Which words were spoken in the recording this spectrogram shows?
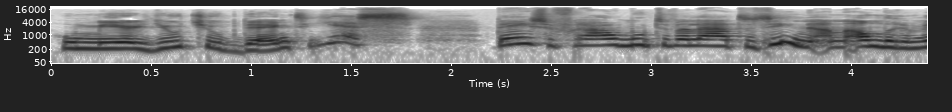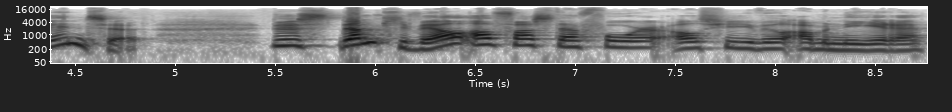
hoe meer YouTube denkt: yes, deze vrouw moeten we laten zien aan andere mensen. Dus dank je wel alvast daarvoor als je je wil abonneren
